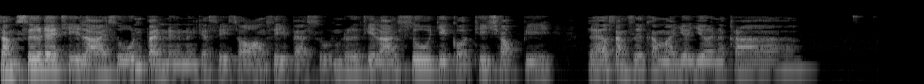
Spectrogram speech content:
สั่งซื้อได้ที่ไลน์0811742480 หรือที่ร้านซูจิโกะที่ช้อปปีแล้วสั่งซื้อเข้ามาเยอะๆนะครับ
